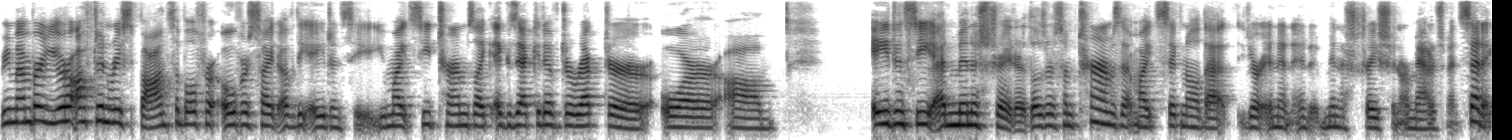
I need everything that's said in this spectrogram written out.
remember you're often responsible for oversight of the agency. You might see terms like executive director or um, agency administrator. Those are some terms that might signal that you're in an administration or management setting.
